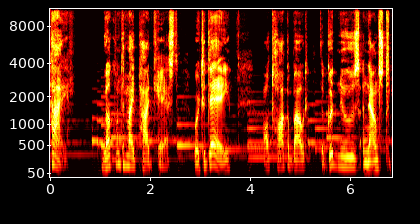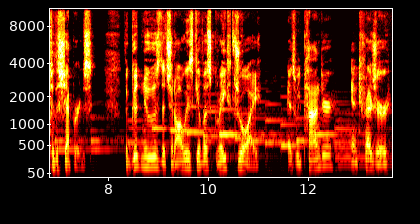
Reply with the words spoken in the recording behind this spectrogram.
Hi, welcome to my podcast, where today I'll talk about the good news announced to the shepherds, the good news that should always give us great joy as we ponder and treasure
